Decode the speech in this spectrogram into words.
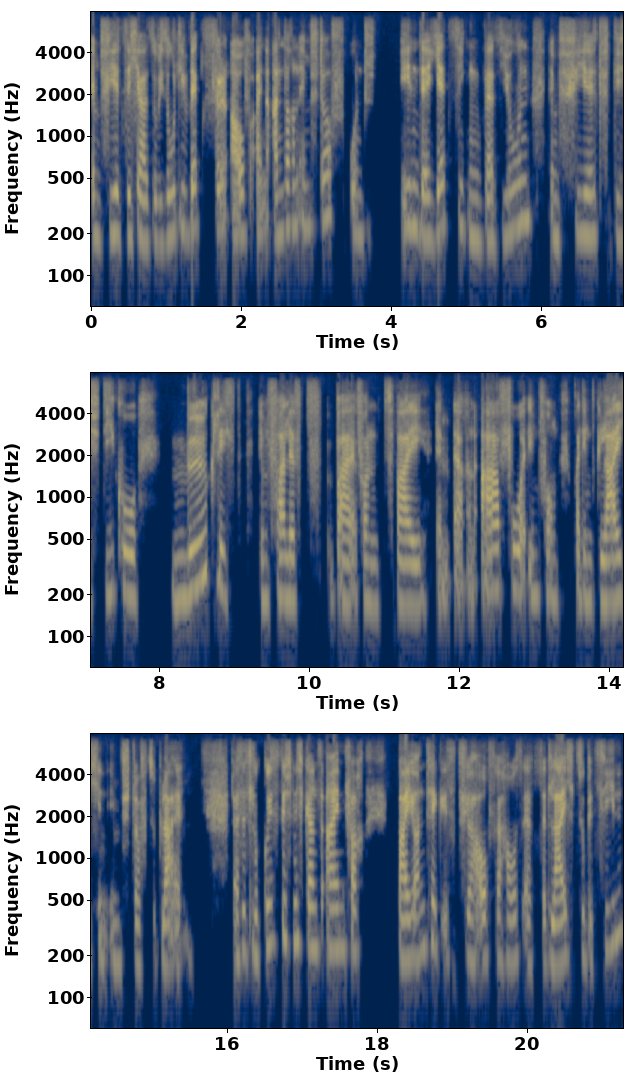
empfiehlt sich ja sowieso die Wechsel auf einen anderen Impfstoff und in der jetzigen Version empfiehlt die STIKO möglichst im Falle von zwei mRNA-Vorimpfungen bei dem gleichen Impfstoff zu bleiben. Das ist logistisch nicht ganz einfach. BioNTech ist für, auch für Hausärzte leicht zu beziehen.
